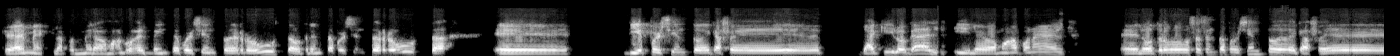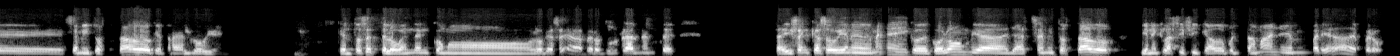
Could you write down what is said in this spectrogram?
crear mezclas. Pues mira, vamos a coger 20% de robusta o 30% de robusta, eh, 10% de café de aquí local y le vamos a poner el otro 60% de café semitostado que trae el gobierno. Que entonces te lo venden como lo que sea, pero tú realmente te dicen que eso viene de México, de Colombia, ya es semitostado, viene clasificado por tamaño y en variedades, pero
